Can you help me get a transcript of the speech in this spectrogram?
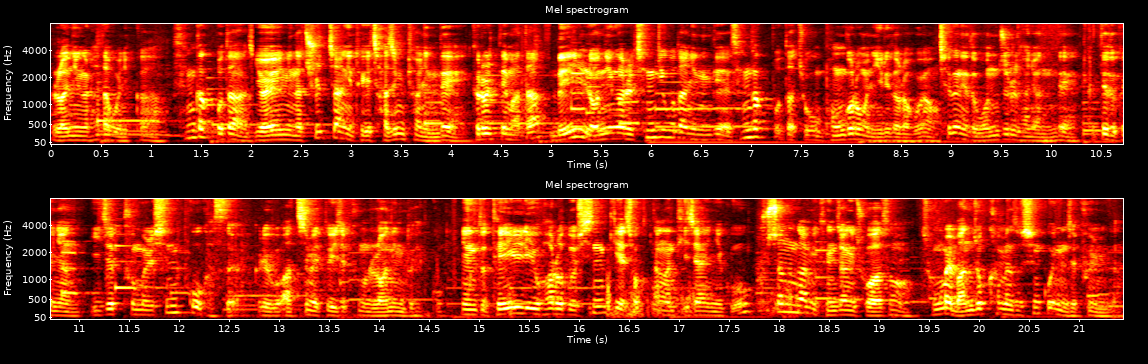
러닝을 하다 보니까 생각보다 여행이나 출장이 되게 잦은 편인데 그럴 때마다 매일 러닝화를 챙기고 다니는 게 생각보다 조금 번거로운 일이더라고요. 최근에도 원주를 다녔는데 그때도 그냥 이 제품을 신고 갔어요. 그리고 아침에 또 이 제품을 러닝도 했고 얘는 또 daily화로도 신기에 적당한 디자인이고 쿠션감이 굉장히 좋아서 정말 만족하면서 신고 있는 제품입니다.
